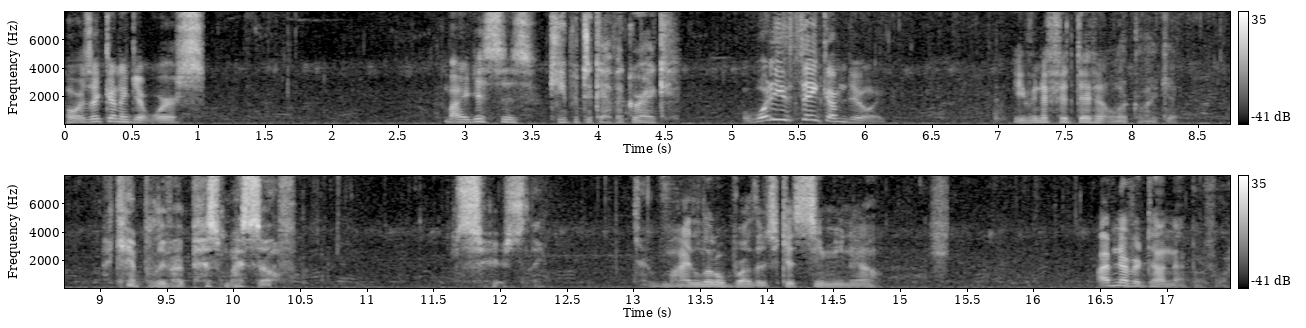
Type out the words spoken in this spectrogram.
Or is it gonna get worse? My guess is... Keep it together, Greg. What do you think I'm doing? Even if it didn't look like it. I can't believe I pissed myself. Seriously. My little brothers could see me now. I've never done that before.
